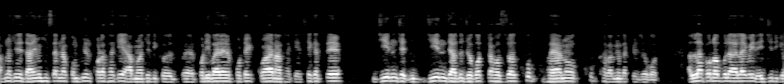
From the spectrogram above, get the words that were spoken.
আপনার যদি দায়মি হিসাব না কমপ্লিট করা থাকে, আপনার যদি পরিবারের প্রোটেক্ট করা না থাকে, সেক্ষেত্রে জিন জিন, জাদু জগৎটা হজরত খুব ভয়ানক, খুব খাতারনাক একটি জগৎ। আল্লাহ রব্বুল আলমিন এই জিনকে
